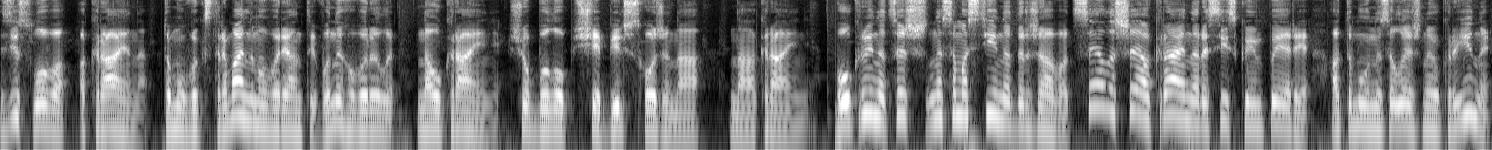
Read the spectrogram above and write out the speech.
зі слова окраїна. Тому в екстремальному варіанті вони говорили на Україні, щоб було б ще більш схоже на на окраїні. Бо Україна це ж не самостійна держава, це лише окраїна Російської імперії, а тому незалежної України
